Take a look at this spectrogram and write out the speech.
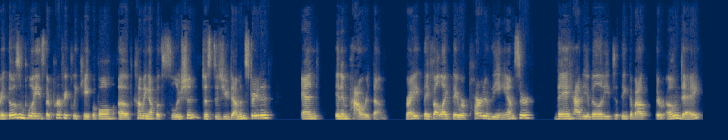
Right? Those employees, they're perfectly capable of coming up with a solution, just as you demonstrated. And it empowered them, right? They felt like they were part of the answer. They had the ability to think about their own day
